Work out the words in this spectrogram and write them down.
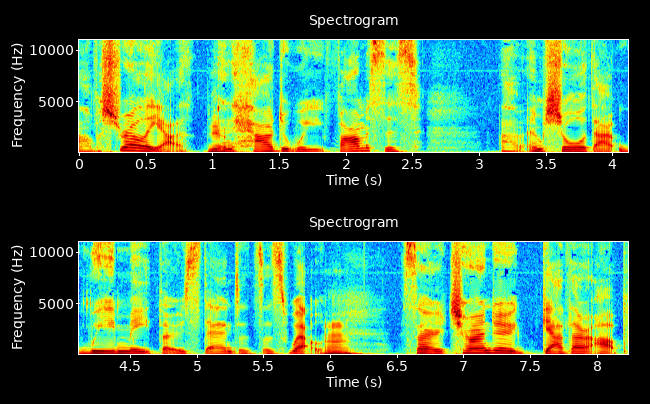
uh, Australia. Yeah. And how do we, pharmacists, uh, ensure that we meet those standards as well? So trying to gather up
